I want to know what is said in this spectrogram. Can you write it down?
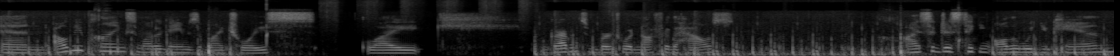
And I'll be playing some other games of my choice. Like, I'm grabbing some birchwood, not for the house. I suggest taking all the wood you can,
